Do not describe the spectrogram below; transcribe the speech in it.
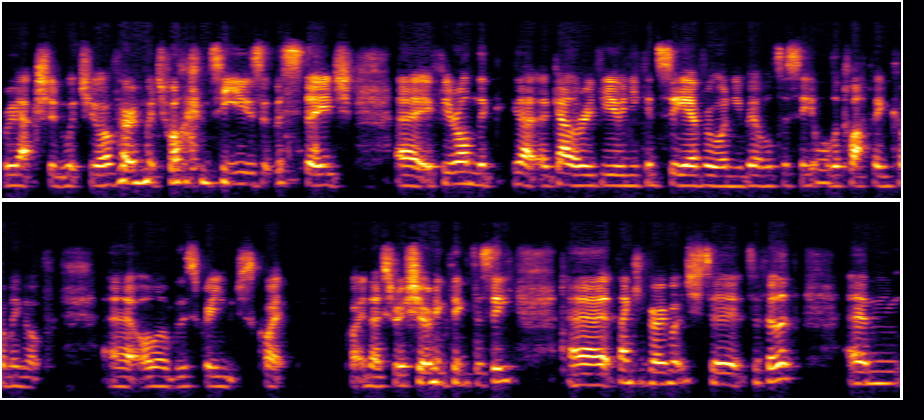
reaction, which you are very much welcome to use at this stage. Uh, if you're on the gallery view and you can see everyone, you'll be able to see all the clapping coming up uh, all over the screen, which is quite quite a nice reassuring thing to see. Uh, thank you very much to, to Philip. Um,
